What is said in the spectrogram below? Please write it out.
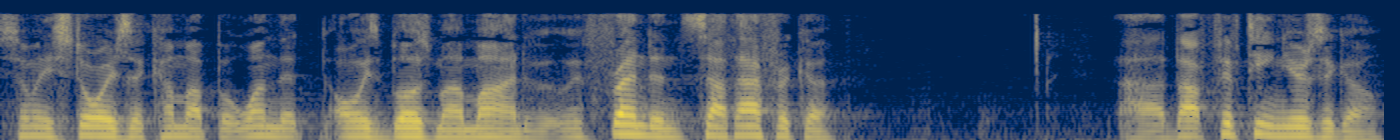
So many stories that come up, but one that always blows my mind. A friend in South Africa, uh, about 15 years ago,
